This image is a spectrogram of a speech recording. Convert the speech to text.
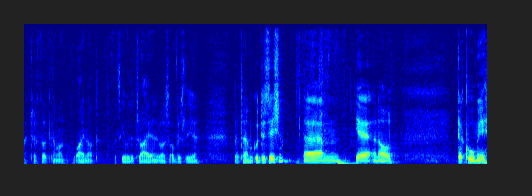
I just thought, come on, why not? Let's give it a try. And it was obviously uh, that time a good decision. Um, yeah, and now Takumi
